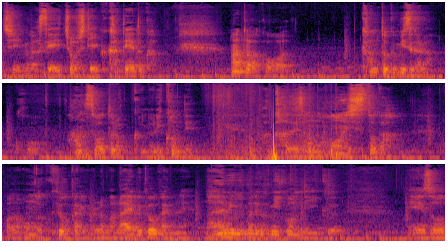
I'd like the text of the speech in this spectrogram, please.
チームが成長していく過程とか、まあ、あとはこう監督自らこう搬送トラックに乗り込んで風さんの本質とかこの音楽業界、まあ、ライブ業界のね悩みにまで踏み込んでいく。映像っ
